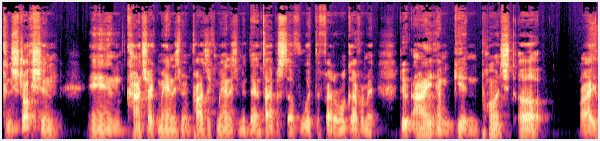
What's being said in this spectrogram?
construction, and contract management, project management, that type of stuff with the federal government, dude, I am getting punched up, right?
